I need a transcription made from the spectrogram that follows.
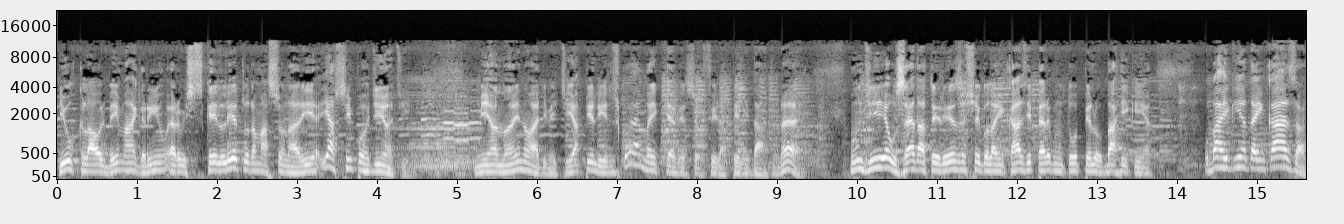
E o Cláudio, bem magrinho, era o esqueleto da maçonaria e assim por diante. Minha mãe não admitia apelidos. Qual é a mãe que quer ver seu filho apelidado, né? Um dia o Zé da Teresa chegou lá em casa e perguntou pelo Barriquinha. O Barriquinha tá em casa?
